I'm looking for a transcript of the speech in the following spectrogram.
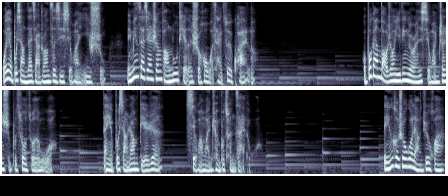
我也不想再假装自己喜欢艺术，明明在健身房撸铁的时候我才最快乐。我不敢保证一定有人喜欢真实不做作的我，但也不想让别人喜欢完全不存在的我。李银河说过两句话，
